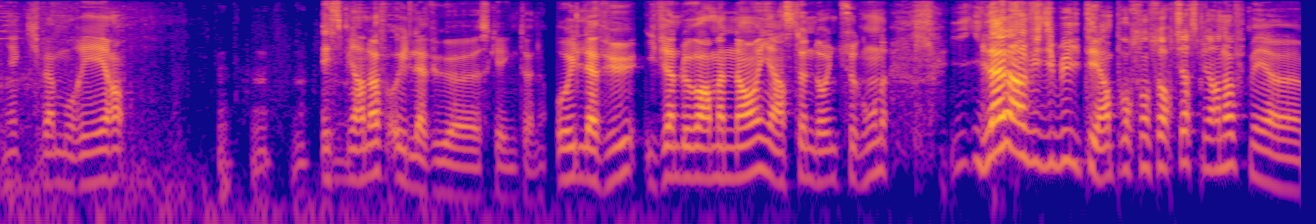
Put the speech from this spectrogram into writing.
Anya qui va mourir. Et Smirnov, oh il l'a vu euh, Skellington. Oh il l'a vu, il vient de le voir maintenant, il y a un stun dans une seconde. Il, a l'invisibilité hein, pour s'en sortir Smirnov, mais... Euh...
